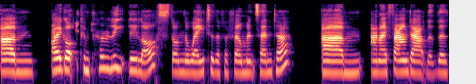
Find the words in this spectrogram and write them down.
um i got completely lost on the way to the fulfillment center um and i found out that the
